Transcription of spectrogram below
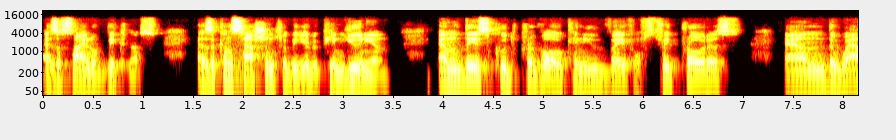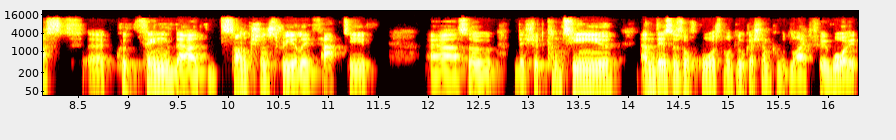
as a sign of weakness, as a concession to the European Union. And this could provoke a new wave of street protests, and the West uh, could think that sanctions really effective, uh, so they should continue. And this is, of course, what Lukashenko would like to avoid.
